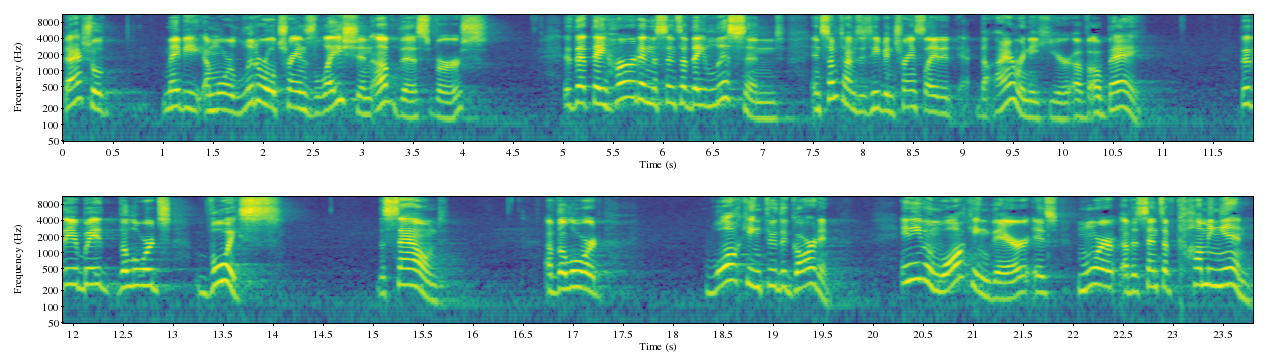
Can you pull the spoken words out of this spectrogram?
The actual, maybe a more literal translation of this verse is that they heard in the sense of they listened, and sometimes it's even translated the irony here of obey. That they obeyed the Lord's voice, the sound of the Lord walking through the garden. And even walking there is more of a sense of coming in.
